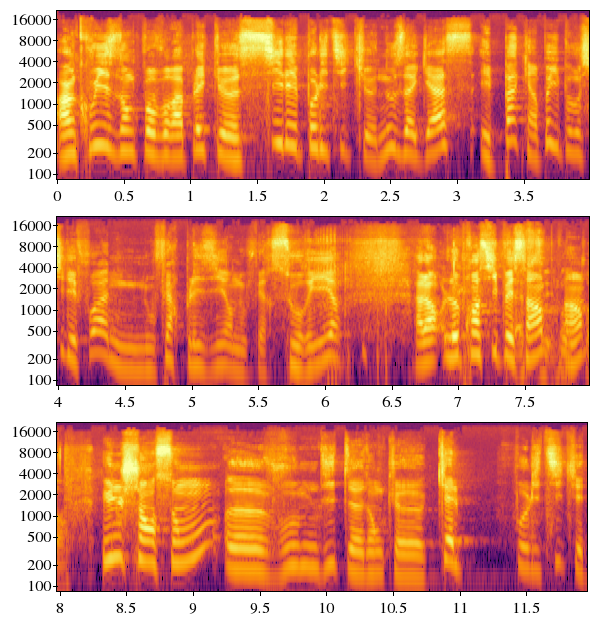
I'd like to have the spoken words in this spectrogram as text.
Un quiz donc pour vous rappeler que si les politiques nous agacent et pas qu'un peu, ils peuvent aussi des fois nous faire plaisir, nous faire sourire. Alors le principe est simple. hein. Une chanson. euh, vous me dites euh, donc euh, quelle politique est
